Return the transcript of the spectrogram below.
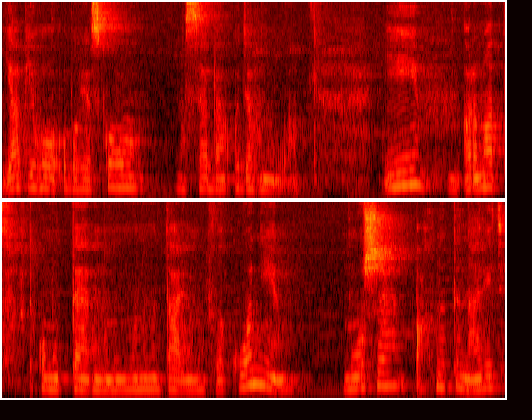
я б його обов'язково на себе одягнула. І аромат в такому темному монументальному флаконі може пахнути навіть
